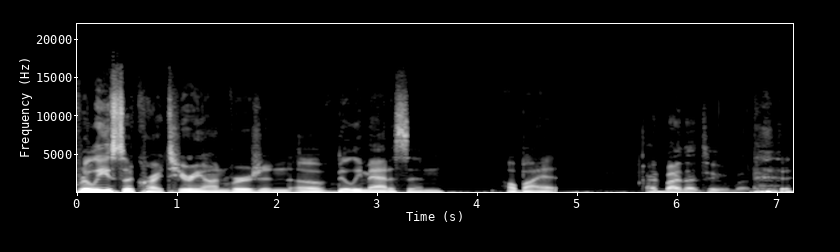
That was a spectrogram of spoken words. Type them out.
release a Criterion version of Billy Madison, I'll buy it. I'd buy that too, but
